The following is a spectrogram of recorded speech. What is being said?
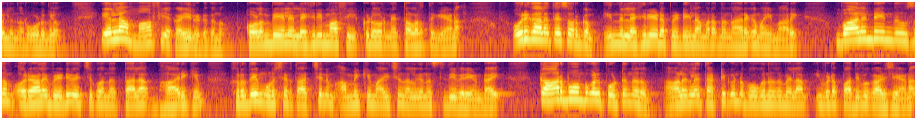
തൂക്കിക്കൊല്ലുന്ന റോഡുകളും എല്ലാം മാഫിയ കയ്യിലെടുക്കുന്നു. കൊളംബിയയിലെ ലഹരി മാഫിയ ഇക്വഡോറിനെ തളർത്തുകയാണ്. ഒരു കാലത്തെ സ്വർഗം ഇന്ന് ലഹരിയുടെ പിടിയിൽ അമർന്ന നരകമായി മാറി. വാലന്റൈൻ ദിവസം ഒരാളെ വെടിവെച്ച് കൊന്ന തല ഭാര്യയ്ക്കും ഹൃദയം മുറിച്ചെടുത്ത അച്ഛനും അമ്മയ്ക്കും അയച്ചു നൽകുന്ന സ്ഥിതി വരെയുണ്ടായി. കാർ ബോംബുകൾ പൊട്ടുന്നതും ആളുകളെ തട്ടിക്കൊണ്ടു പോകുന്നതുമെല്ലാം ഇവിടെ പതിവ് കാഴ്ചയാണ്.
